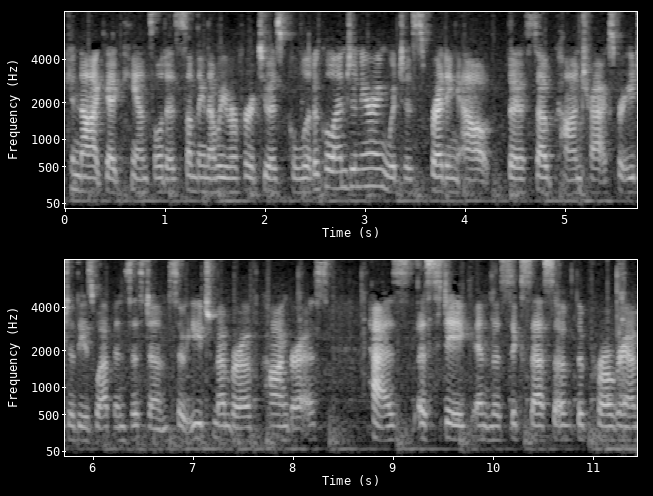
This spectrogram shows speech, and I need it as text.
cannot get canceled is something that we refer to as political engineering, which is spreading out the subcontracts for each of these weapon systems. So each member of Congress has a stake in the success of the program.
